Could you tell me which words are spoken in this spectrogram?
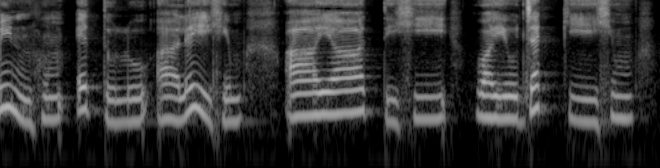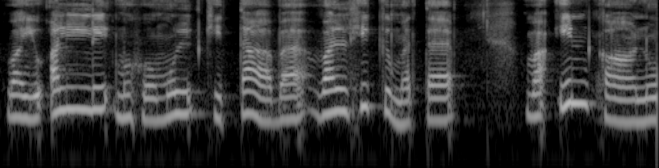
மின்ஹும் எத்துலு அலைஹிம். ஆயாத்திஹி வயுஜக்கீஹிம் வயு அல்லி முஹுமுல் கிதாப வல் ஹிக்மத்த வ இன் கானு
